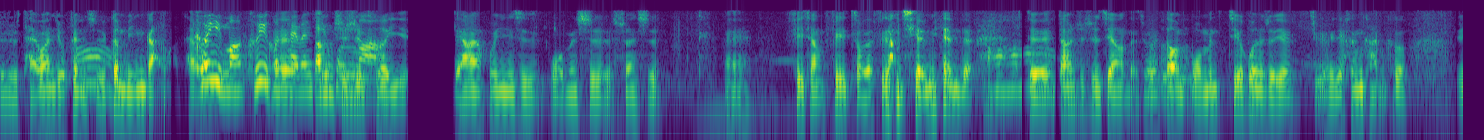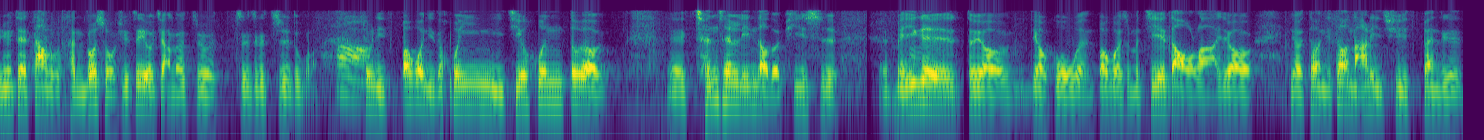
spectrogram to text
就是台湾就更是更敏感了。台湾可以吗？可以和台湾结婚吗？当时是可以，两岸婚姻是我们是算是，哎，非常非走在非常前面的。哦。对，当时是这样的，就是到我们结婚的时候也就也很坎坷。因为在大陆很多手续，这有讲到就这这个制度了。啊。就你包括你的婚姻，你结婚都要，呃，层层领导的批示，每一个都要要过问，包括什么街道啦，要要到你到哪里去办这个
